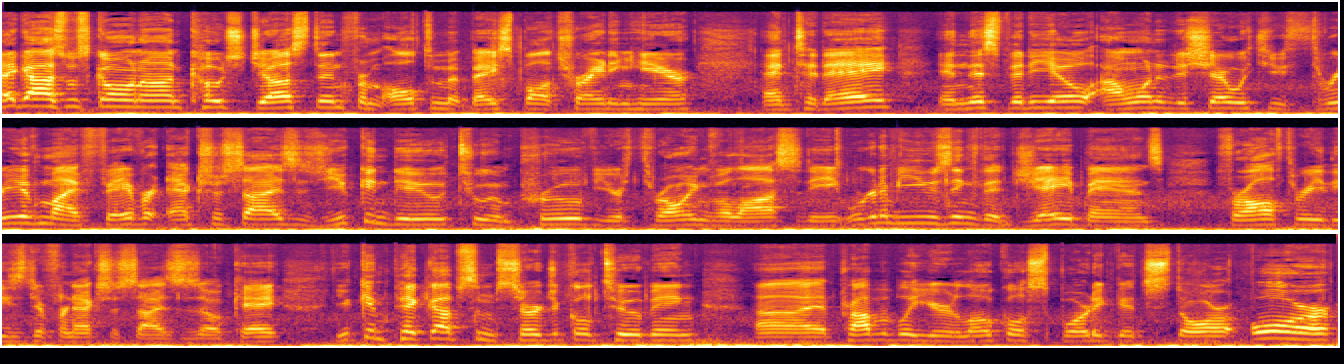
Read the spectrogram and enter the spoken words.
Hey guys, what's going on? Coach Justin from Ultimate Baseball Training here. And today, in this video, I wanted to share with you three of my favorite exercises you can do to improve your throwing velocity. We're gonna be using the J-bands for all three of these different exercises, okay? You can pick up some surgical tubing, uh, probably your local sporting goods store, or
